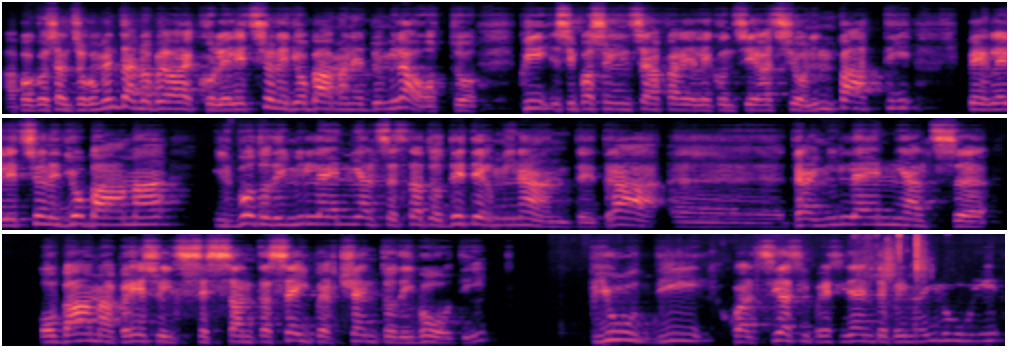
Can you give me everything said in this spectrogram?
ha poco senso commentarlo, però ecco l'elezione di Obama nel 2008, qui si possono iniziare a fare le considerazioni. Infatti, per l'elezione di Obama il voto dei millennials è stato determinante tra, eh, tra i millennials Obama ha preso il 66% dei voti più di qualsiasi presidente prima di lui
